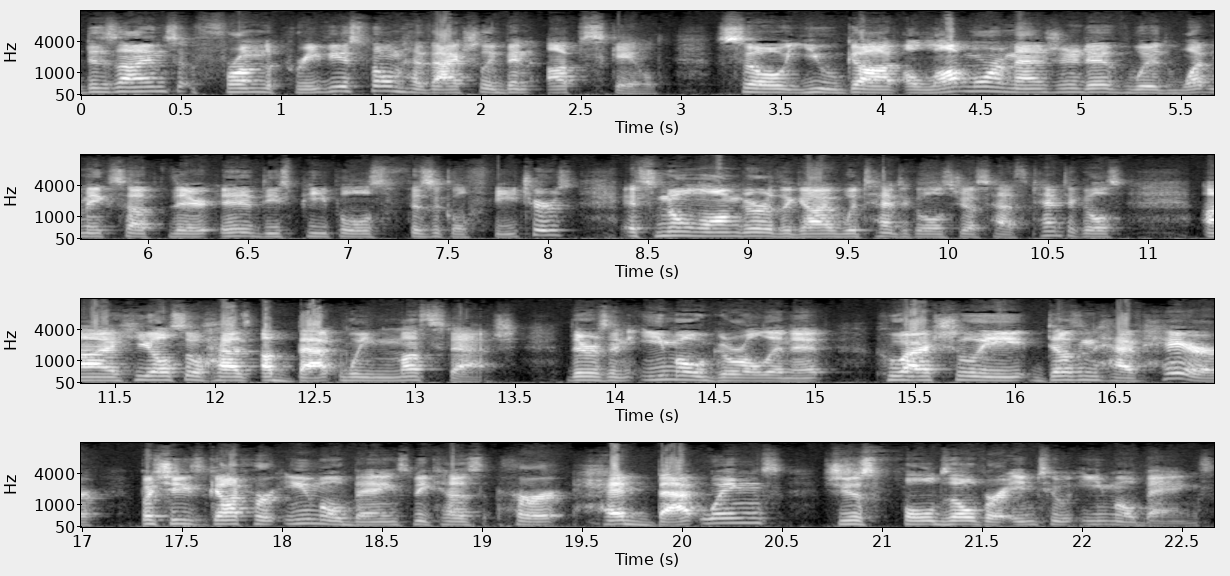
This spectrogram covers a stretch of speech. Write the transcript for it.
designs from the previous film have actually been upscaled. So you got a lot more imaginative with what makes up their uh, these people's physical features. It's no longer the guy with tentacles just has tentacles. Uh, he also has a batwing mustache. There's an emo girl in it who actually doesn't have hair, but she's got her emo bangs because her head bat wings she just folds over into emo bangs.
